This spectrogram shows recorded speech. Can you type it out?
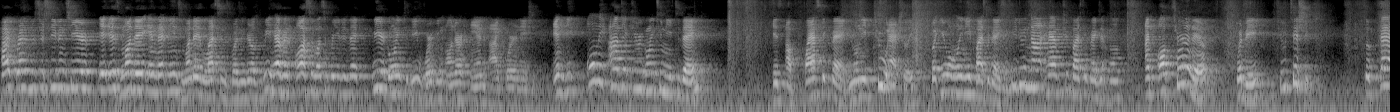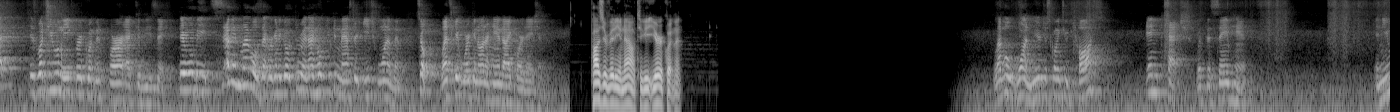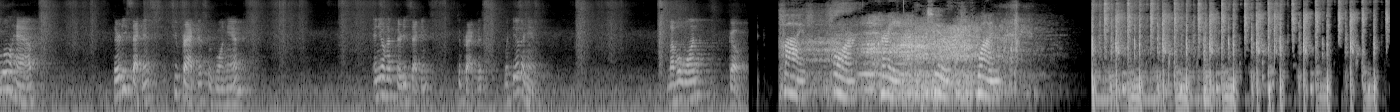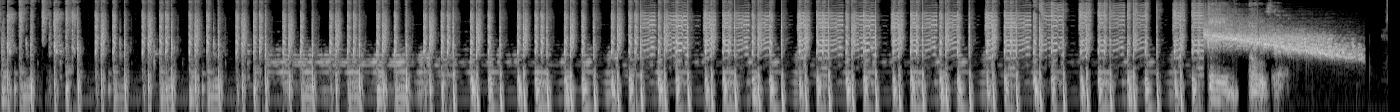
Hi friends, Mr. Stephens here. It is Monday and that means Monday lessons, boys and girls. We have an awesome lesson for you today. We are going to be working on our hand-eye coordination. And the only object you are going to need today is a plastic bag. You will need two actually, but you only need plastic bags. If you do not have two plastic bags at home, an alternative would be two tissues. So that is what you will need for equipment for our activities today. There will be seven levels that we're going to go through, and I hope you can master each one of them. So let's get working on our hand-eye coordination. Pause your video now to get your equipment. Level one, we are just going to toss and catch with the same hand. And you will have 30 seconds to practice with one hand. And you'll have 30 seconds to practice with the other hand. Level one, go. Five, four, three, two, one.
